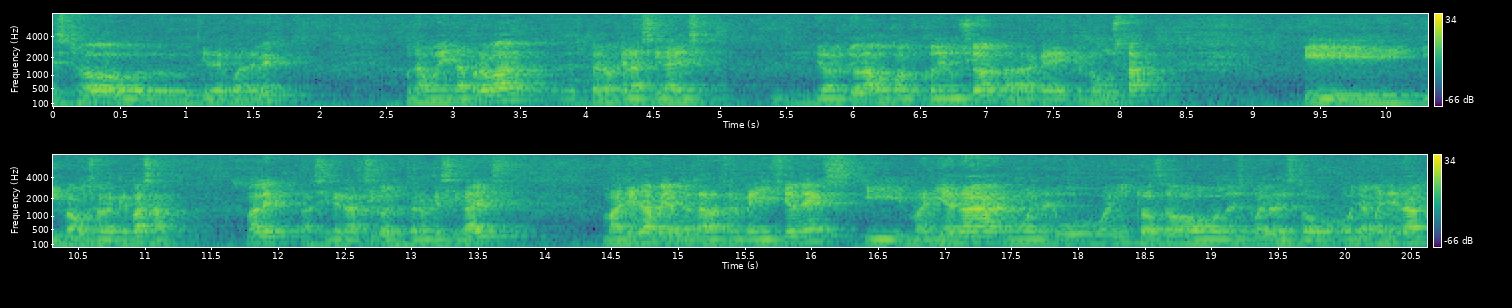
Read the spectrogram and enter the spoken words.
esto tiene igual de bien. Una bonita prueba, espero que la sigáis. Yo, yo la hago con, ilusión, la verdad que, me gusta y, vamos a ver qué pasa, ¿vale? Así que nada chicos, espero que sigáis. Mañana voy a empezar a hacer mediciones y mañana, o en, un trozo después de esto, o ya mañana,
